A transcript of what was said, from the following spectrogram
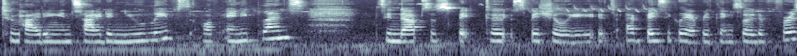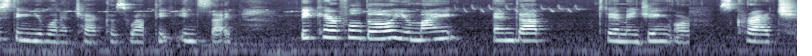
to hiding inside the new leaves of any plants Synapse especially it's basically everything. So the first thing you want to check as well the inside. Be careful though you might end up damaging or scratch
